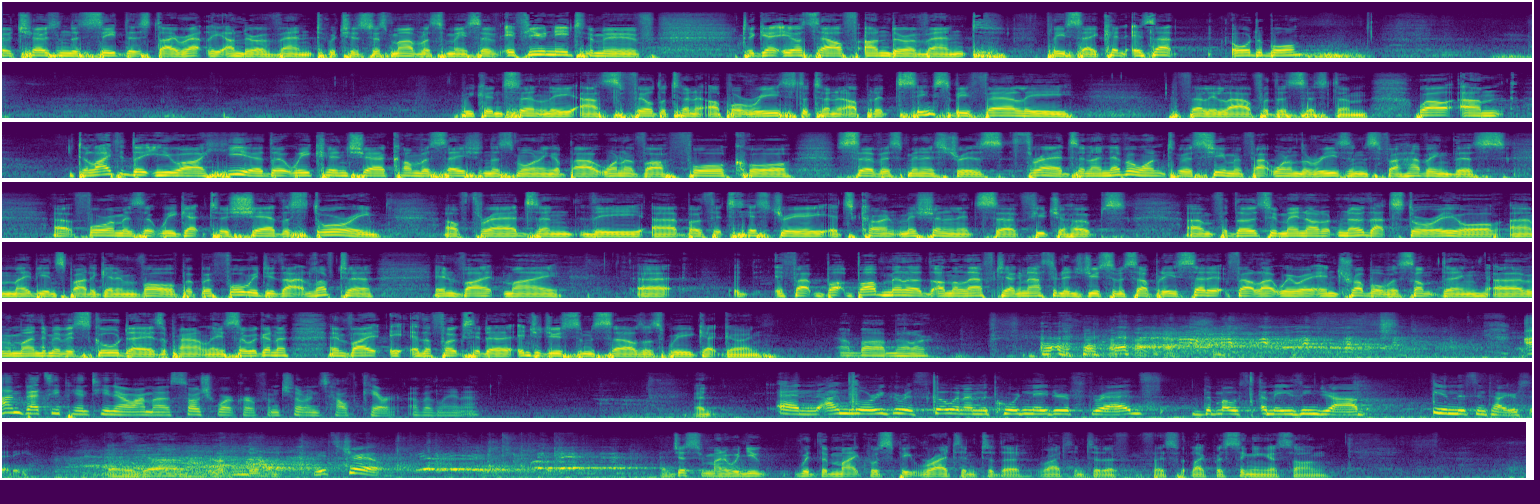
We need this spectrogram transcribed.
have chosen the seat that's directly under a vent, which is just marvelous for me. So if you need to move to get yourself under a vent, please say, can, is that audible? We can certainly ask Phil to turn it up or Reese to turn it up, but it seems to be fairly, fairly loud for the system. Well, um, delighted that you are here, that we can share conversation this morning about one of our four core service ministries, Threads. And I never want to assume, in fact, one of the reasons for having this uh, forum is that we get to share the story of Threads and the, uh, both its history, its current mission, and its uh, future hopes. Um, for those who may not know that story or um, may be inspired to get involved. But before we do that, I'd love to invite my uh, in fact, Bob Miller on the left here, I'm going to ask him to introduce himself, but he said it felt like we were in trouble with something. Uh, reminded me of his school days, apparently. So we're going to invite the folks here to introduce themselves as we get going. I'm Bob Miller. I'm Betsy Pantino. I'm a social worker from Children's Healthcare of Atlanta. And and I'm Lori Garisco, and I'm the coordinator of Threads, the most amazing job in this entire city. There we go. It's true. And just a reminder, when you with the mic, we'll speak right into the right into the face, like we're singing a song.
